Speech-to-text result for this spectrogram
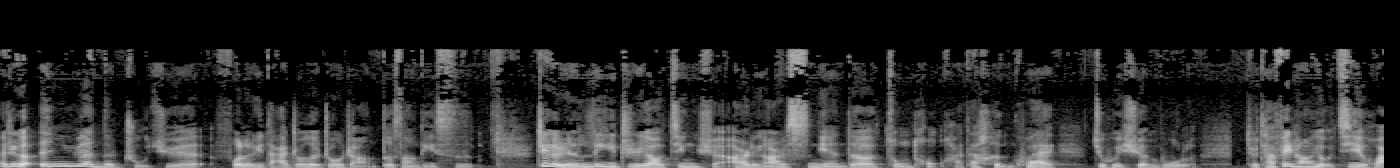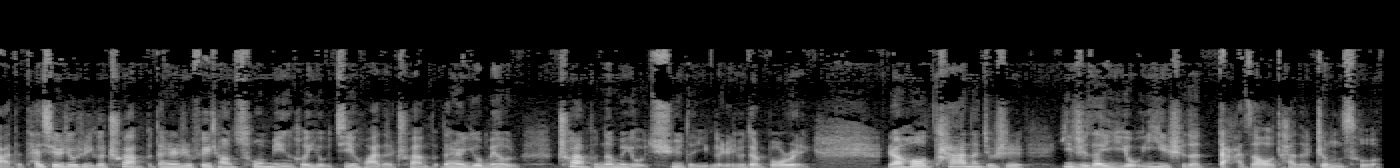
那这个恩怨的主角，佛罗里达州的州长德桑蒂斯，这个人立志要竞选二零二四年的总统哈，他很快就会宣布了，就他非常有计划的，他其实就是一个 Trump，但是是非常聪明和有计划的 Trump，但是又没有 Trump 那么有趣的一个人，有点 boring。然后他呢，就是一直在有意识的打造他的政策，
